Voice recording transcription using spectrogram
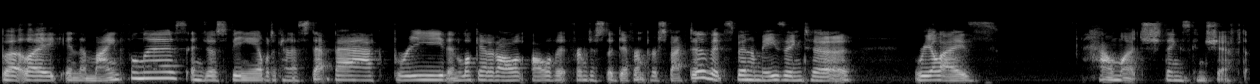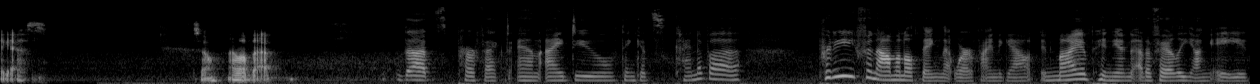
But like in the mindfulness and just being able to kind of step back, breathe, and look at it all all of it from just a different perspective, it's been amazing to realize how much things can shift, I guess. So I love that. That's perfect. And I do think it's kind of a pretty phenomenal thing that we're finding out. In my opinion, at a fairly young age,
